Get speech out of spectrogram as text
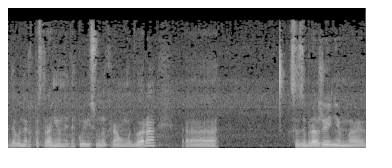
довольно распространенный такой рисунок храмового двора э, с изображением, э,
